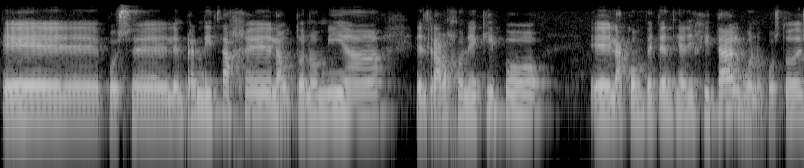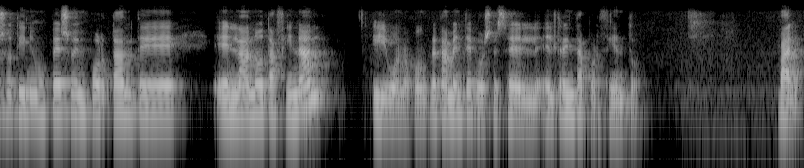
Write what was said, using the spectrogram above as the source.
eh, pues el emprendizaje, la autonomía, el trabajo en equipo, eh, la competencia digital, bueno, pues todo eso tiene un peso importante en la nota final y bueno, concretamente pues es el, el 30%. Vale.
